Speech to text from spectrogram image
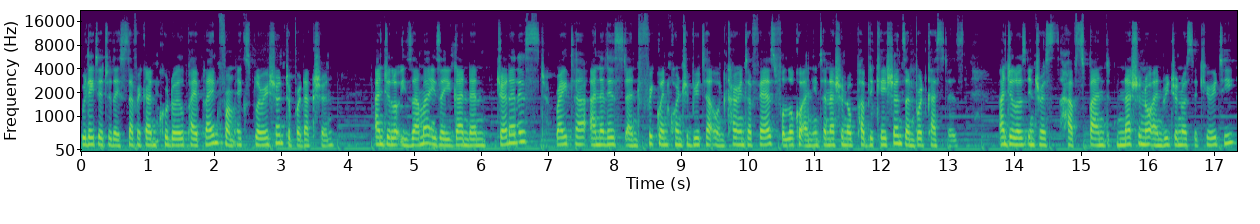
related to the East African crude oil pipeline from exploration to production. Angelo Izama is a Ugandan journalist, writer, analyst, and frequent contributor on current affairs for local and international publications and broadcasters. Angelo's interests have spanned national and regional security,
